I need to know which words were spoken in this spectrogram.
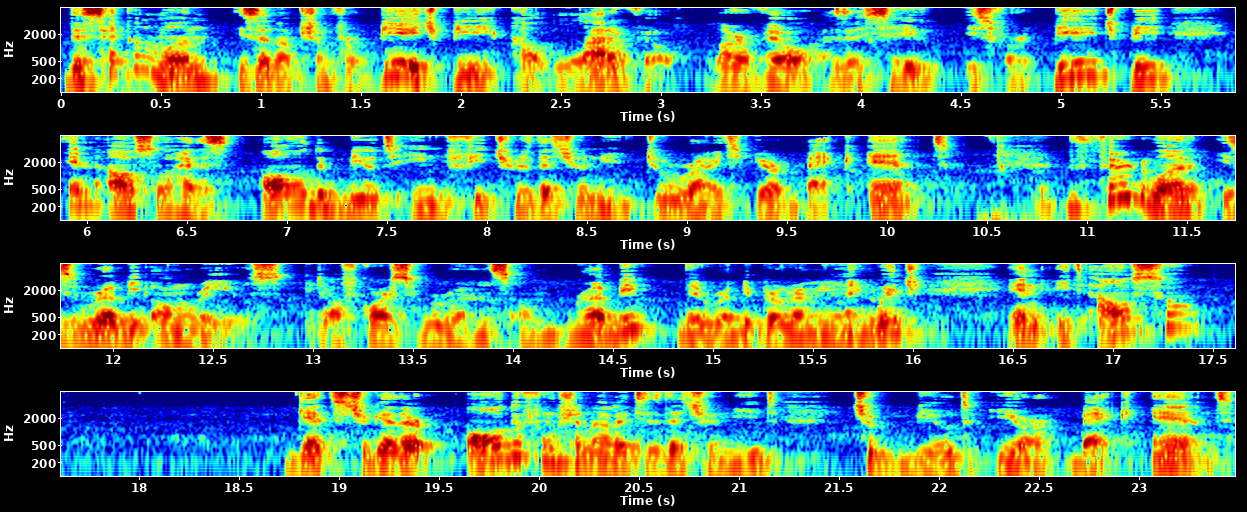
The second one is an option for PHP called Laravel. Laravel, as I said, is for PHP and also has all the built-in features that you need to write your backend. The third one is Ruby on Rails. It of course runs on Ruby, the Ruby programming language, and it also gets together all the functionalities that you need to build your backend.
